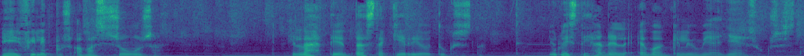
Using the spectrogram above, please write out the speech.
Niin Filippus avasi suunsa ja lähtien tästä kirjoituksesta julisti hänelle evankeliumia Jeesuksesta.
